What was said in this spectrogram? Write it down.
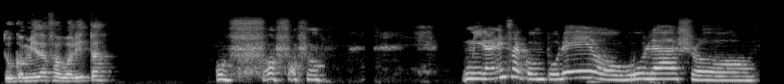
¿Tu comida favorita? Uf, uf, uf, uf. Milanesa con puré o goulash o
